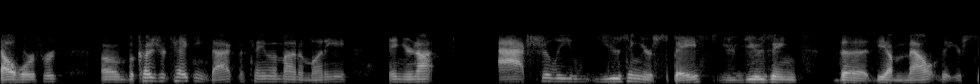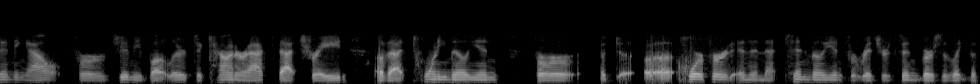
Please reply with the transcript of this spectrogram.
Al Horford. Um, because you're taking back the same amount of money and you're not actually using your space, you're using the the amount that you're sending out for Jimmy Butler to counteract that trade of that 20 million for uh, uh, Horford and then that 10 million for Richardson versus like the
